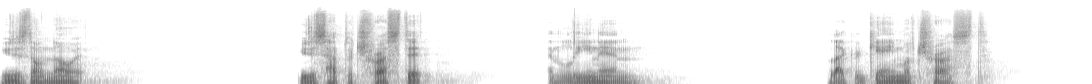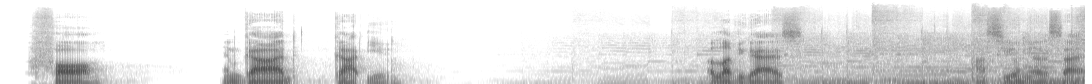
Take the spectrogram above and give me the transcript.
You just don't know it. You just have to trust it and lean in like a game of trust. Fall, and God got you. I love you guys. I'll see you on the other side.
